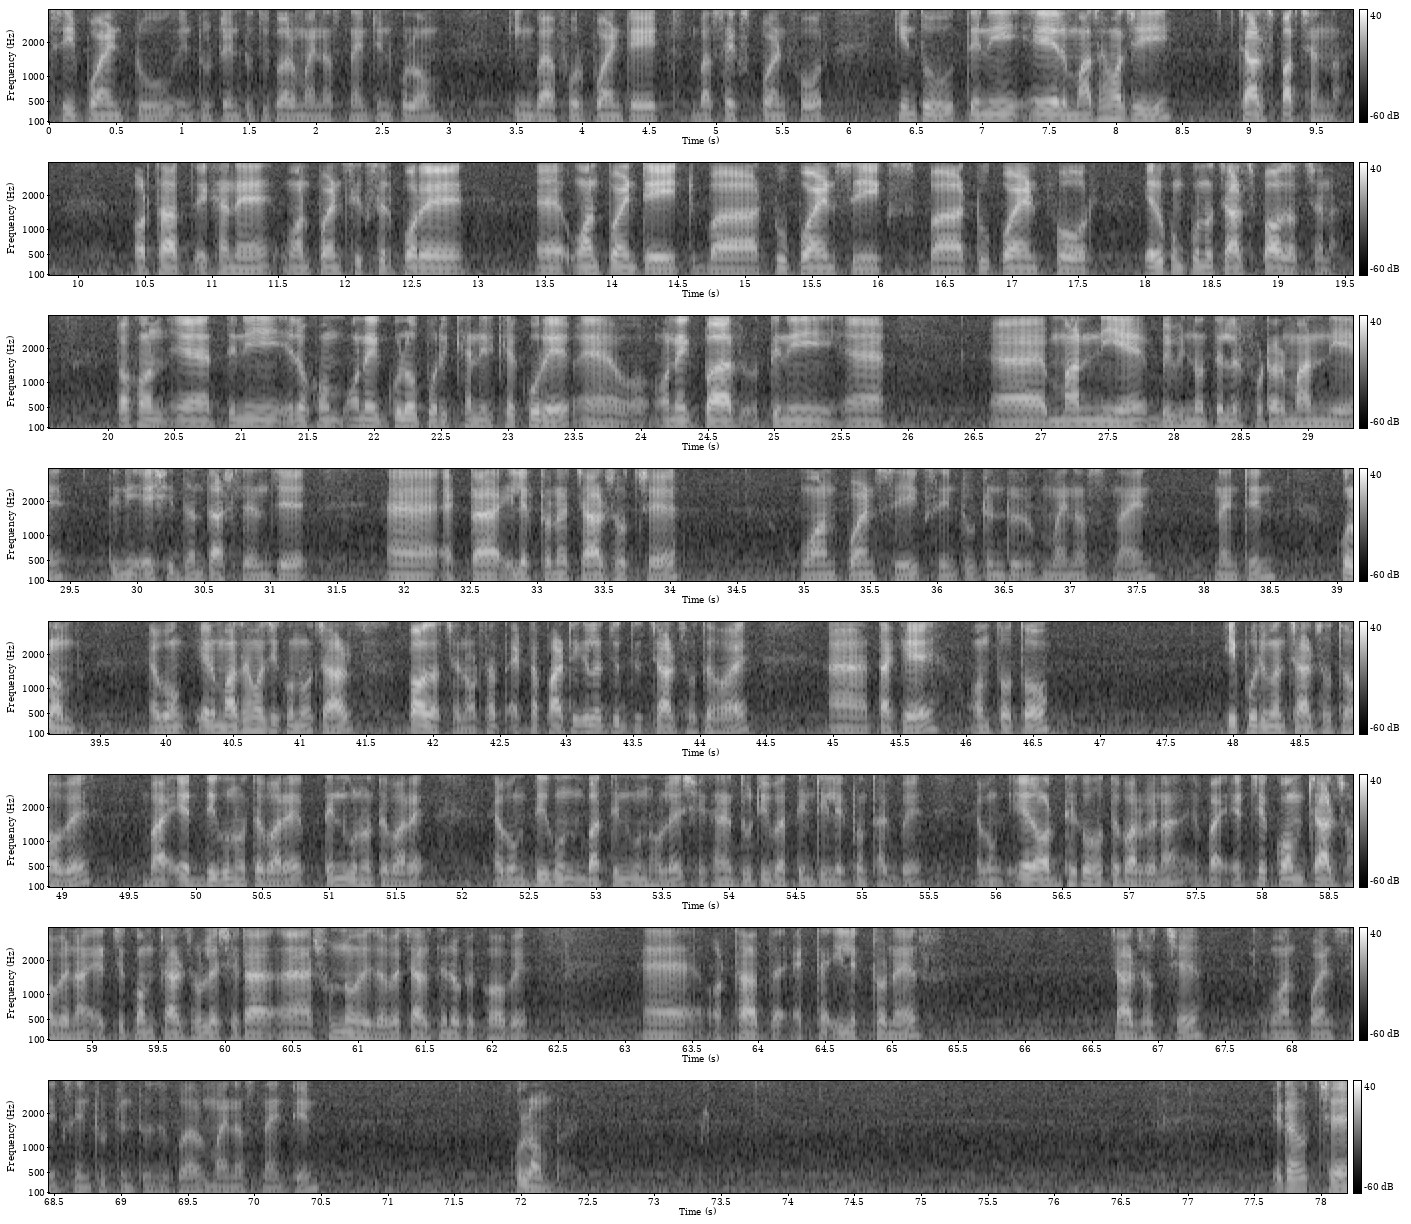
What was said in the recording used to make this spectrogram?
three point two into ten to the power minus nineteen coulomb কিংবা ফোর পয়েন্ট এইট বা সিক্স পয়েন্ট ফোর কিন্তু তিনি এর মাঝামাঝি চার্জ পাচ্ছেন না। অর্থাৎ এখানে ওয়ান পয়েন্ট সিক্সের পরে ওয়ান পয়েন্ট এইট বা টু পয়েন্ট সিক্স বা টু পয়েন্ট ফোর এরকম কোনো চার্জ পাওয়া যাচ্ছে না। তখন তিনি এরকম অনেকগুলো পরীক্ষা নিরীক্ষা করে অনেকবার তিনি মান নিয়ে, বিভিন্ন তেলের ফোটার মান নিয়ে তিনি এই সিদ্ধান্তে আসলেন যে একটা ইলেকট্রনের চার্জ হচ্ছে one point six into ten to minus nine, nineteen coulomb. এবং এর মাঝামাঝি কোনো চার্জ পাওয়া যাচ্ছে না। অর্থাৎ একটা পার্টিকুলার যদি চার্জ হতে হয় তাকে অন্তত এই পরিমাণ চার্জ হতে হবে বা এর দ্বিগুণ হতে পারে, তিনগুণ হতে পারে এবং দ্বিগুণ বা তিনগুণ হলে সেখানে দুটি বা তিনটি ইলেকট্রন থাকবে এবং এর অর্ধেকও হতে পারবে না বা এর চেয়ে কম চার্জ হবে না, এর চেয়ে কম চার্জ হলে সেটা শূন্য হয়ে যাবে, চার্জ নিরপেক্ষ হবে। অর্থাৎ একটা ইলেকট্রনের চার্জ হচ্ছে one point six into ten to the power minus nineteen coulomb. এটা হচ্ছে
